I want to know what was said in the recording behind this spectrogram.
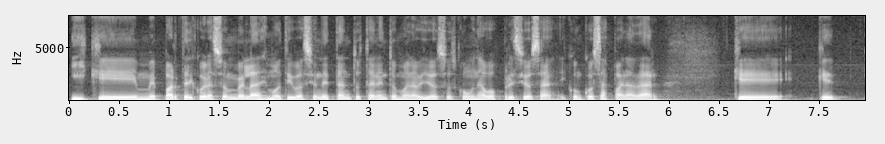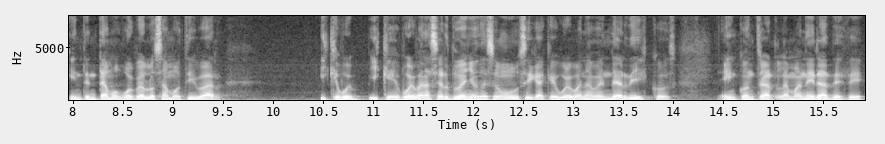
y que me parte el corazón ver la desmotivación de tantos talentos maravillosos con una voz preciosa y con cosas para dar, que, que intentamos volverlos a motivar y que, y que vuelvan a ser dueños de su música, que vuelvan a vender discos, encontrar la manera desde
